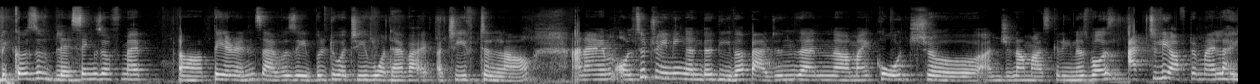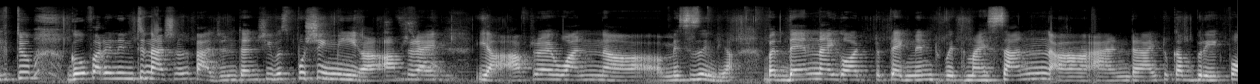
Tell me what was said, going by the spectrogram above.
because of blessings of my uh, parents i was able to achieve what have i achieved till now. And i am also training under diva pageants and uh, my coach uh, anjana Mascarenhas was actually after my life to go for an international pageant and she was pushing me uh, after i yeah after i won uh, mrs india. But then i got pregnant with my son uh, and i took a break for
